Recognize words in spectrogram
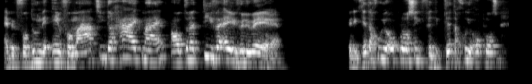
Heb ik voldoende informatie, dan ga ik mijn alternatieven evalueren. Vind ik dit een goede oplossing? Vind ik dit een goede oplossing?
